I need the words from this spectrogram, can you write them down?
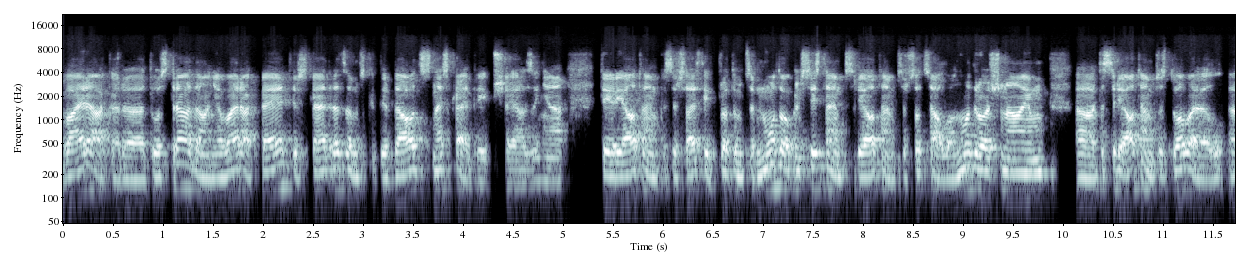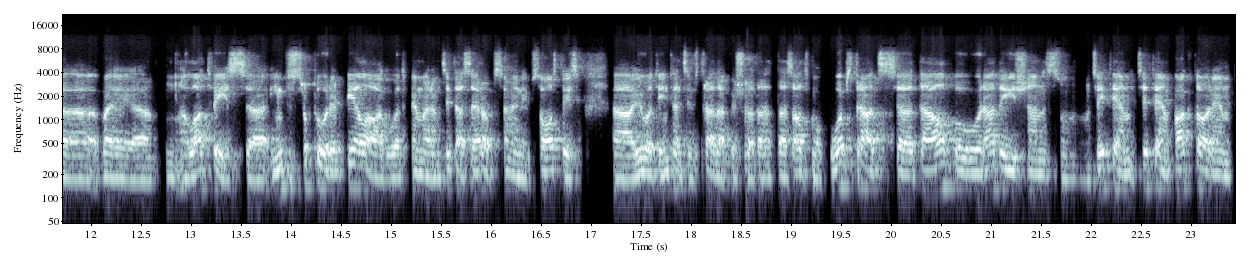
vairāk ar to strādā un jo vairāk pēta, ir skaidrs redzams, ka ir daudz neskaidrības šajā ziņā. Tie ir jautājumi, kas ir saistīti, protams, ar nodokļu sistēmu, tas ir jautājums ar sociālo nodrošinājumu, tas ir jautājums par to, vai, vai Latvijas infrastruktūra ir pielāgota, piemēram, citās Eiropas Savienības valstīs ļoti intensīvi strādā pie šo tā, tā saucamo kopstrādes telpu radīšanas un citiem, citiem faktoriem.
